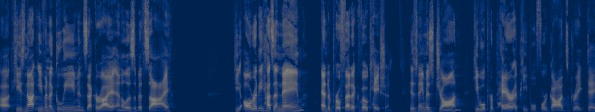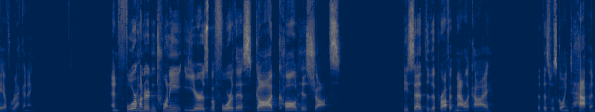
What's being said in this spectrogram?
uh, he's not even a gleam in Zechariah and Elizabeth's eye. He already has a name and a prophetic vocation. His name is John. He will prepare a people for God's great day of reckoning. And 420 years before this, God called his shots. He said through the prophet Malachi that this was going to happen.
